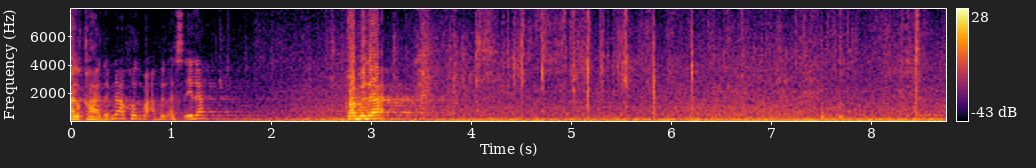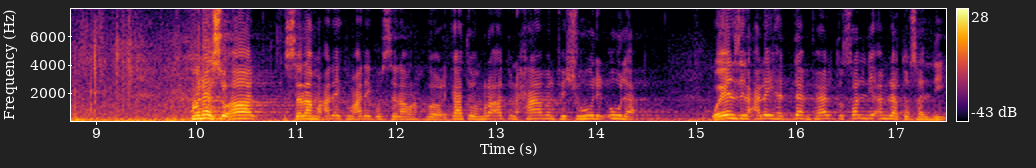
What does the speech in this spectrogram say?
القادم. نأخذ بعض الأسئلة قبل هنا سؤال. السلام عليكم. وعليكم السلام ورحمة الله وبركاته. امرأة حامل في الشهور الأولى وينزل عليها الدم فهل تصلي أم لا تصلي؟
